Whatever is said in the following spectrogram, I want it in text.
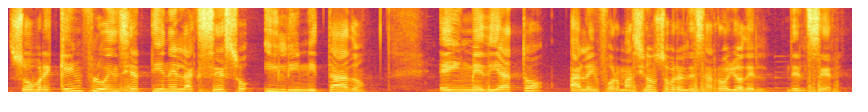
sobre qué influencia tiene el acceso ilimitado e inmediato a la información sobre el desarrollo del, del ser.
